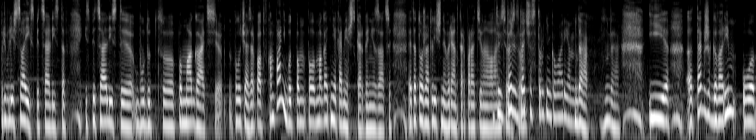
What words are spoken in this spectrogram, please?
привлечь своих специалистов, и специалисты будут э, помогать, получая зарплату в компании, будут помогать некоммерческой организации. Это тоже отличный вариант корпоративного волонтерства. То есть сдача сотрудника в аренду. Да, да. И э, также говорим о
